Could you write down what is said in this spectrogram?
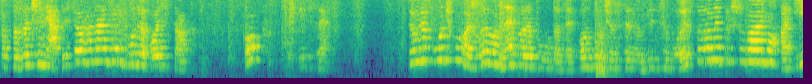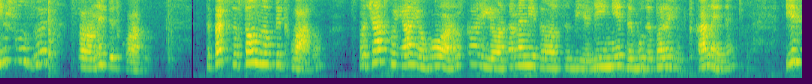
Тобто зачинятися органайзер буде ось так. Оп, і все. Цю ліпучку важливо не переплутати. Одну частину з ліцевої сторони пришиваємо, а іншу з сторони підкладу. Тепер стосовно підкладу. Спочатку я його розкроїла та намітила собі лінії, де буде перегиб тканини. І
